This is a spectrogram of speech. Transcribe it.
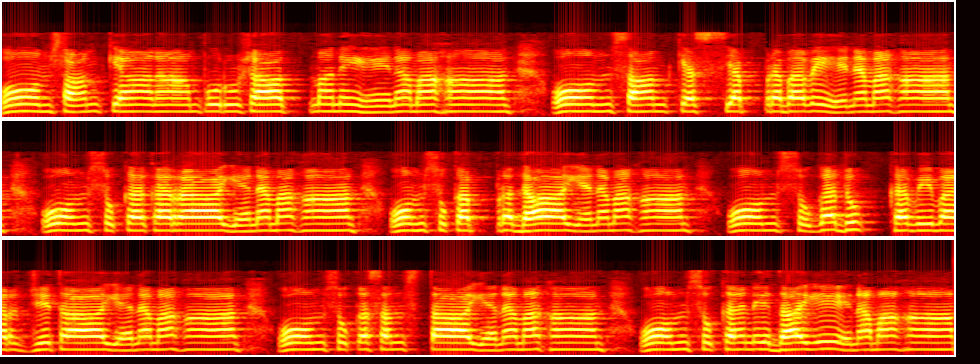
ॐ साङ्ख्यानां पुरुषात्मने नमः। ॐ साङ्ख्यस्य प्रभवे नमः। ॐ सुखकराय नमः। ॐ सुखप्रदाय नमः ॐ सुखदुःखविवर्जिताय नमः। ॐ सुखसंस्थाय नमः। ॐ सुखनिधये नमः।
